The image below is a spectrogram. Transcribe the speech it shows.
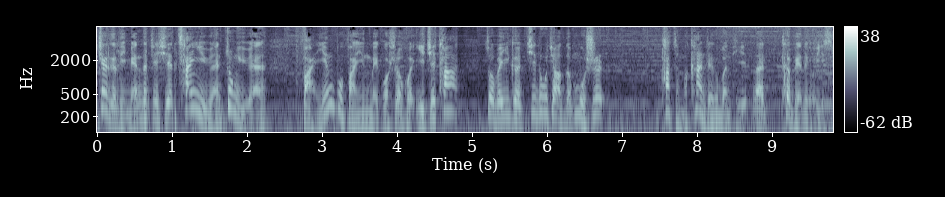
这个里面的这些参议员、众议员，反映不反映美国社会，以及他作为一个基督教的牧师，他怎么看这个问题，那特别的有意思。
